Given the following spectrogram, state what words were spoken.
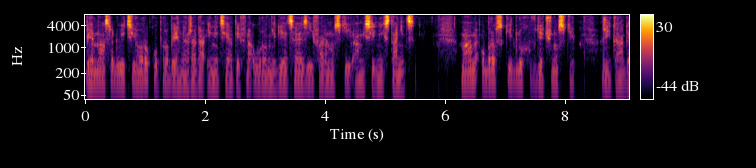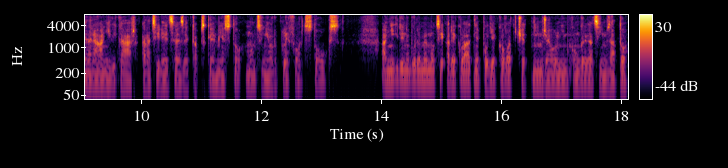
Během následujícího roku proběhne řada iniciativ na úrovni diecézí, farností a misijních stanic. Máme obrovský dluh vděčnosti, říká generální vikář arcidiecéze Kapské město Monsignor Clifford Stokes. A nikdy nebudeme moci adekvátně poděkovat četným řeholním kongregacím za to,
